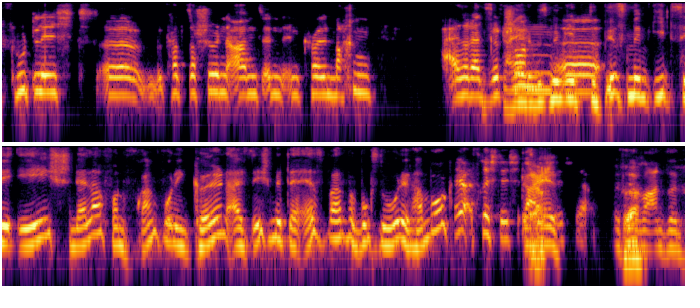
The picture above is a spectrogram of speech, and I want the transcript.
Flutlicht, äh, kannst doch schönen Abend in, in Köln machen. Also das, wird Geil, schon. du, bist mit, dem- äh, du bist mit dem ICE schneller von Frankfurt in Köln als ich mit der S-Bahn von Buxtehude in Hamburg? ja, ist richtig. Geil. Ist richtig ja. Das ist ja Ja. Wahnsinn.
